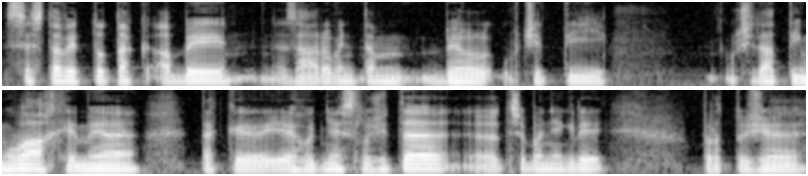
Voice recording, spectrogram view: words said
sestavit to tak, aby zároveň tam byl určitý určitá týmová chemie, tak je hodně složité eh, třeba někdy, protože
